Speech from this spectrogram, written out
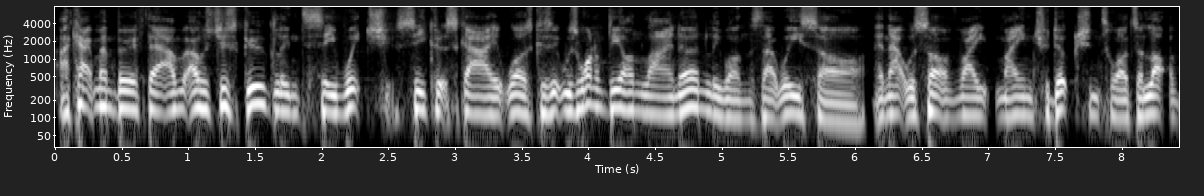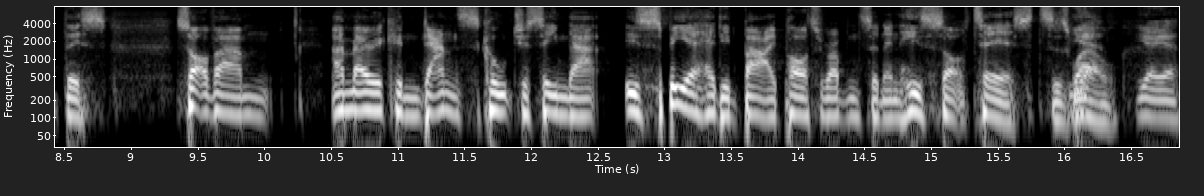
I can't remember if that. I, I was just googling to see which Secret Sky it was because it was one of the online only ones that we saw, and that was sort of my my introduction towards a lot of this sort of um, American dance culture scene that is spearheaded by Porter Robinson and his sort of tastes as well. yeah, yeah.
